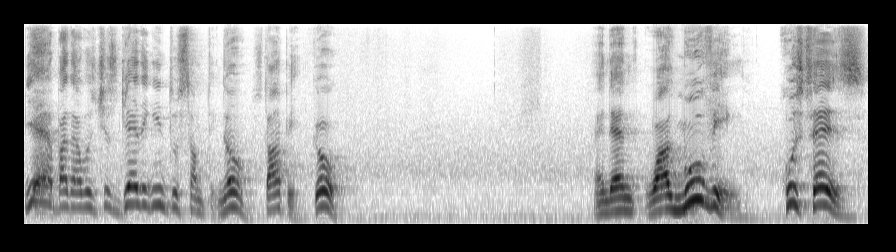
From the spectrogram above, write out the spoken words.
Yeah, but I was just getting into something. No, stop it. Go. And then while moving, who says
